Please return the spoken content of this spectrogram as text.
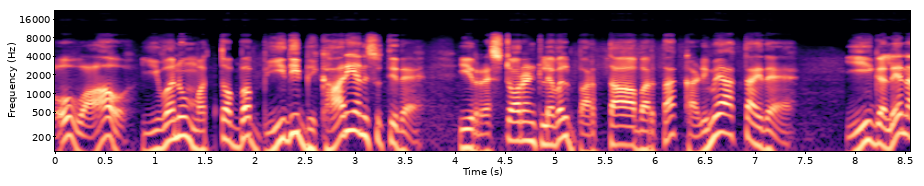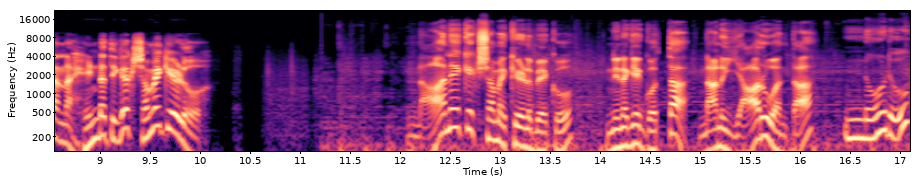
ಓ ವಾವ್. ಇವನು ಮತ್ತೊಬ್ಬ ಬೀದಿ ಭಿಕಾರಿ ಅನಿಸುತ್ತಿದೆ. ಈ ರೆಸ್ಟೋರೆಂಟ್ ಲೆವೆಲ್ ಬರ್ತಾ ಬರ್ತಾ ಕಡಿಮೆ ಆಗ್ತಾ ಇದೆ. ಈಗಲೇ ನನ್ನ ಹೆಂಡತಿಗೆ ಕ್ಷಮೆ ಕೇಳು. ನಾನೇಕೆ ಕ್ಷಮೆ ಕೇಳಬೇಕು? ನಿನಗೆ ಗೊತ್ತಾ ನಾನು ಯಾರು ಅಂತ? ನೋಡು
